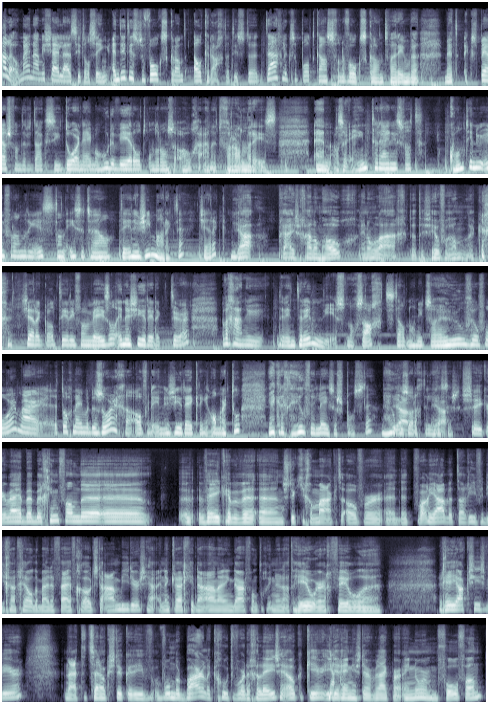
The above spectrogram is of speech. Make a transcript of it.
Hallo, mijn naam is Shaila Sittelsing en dit is de Volkskrant Elke Dag. Dat is de dagelijkse podcast van de Volkskrant waarin we met experts van de redactie doornemen hoe de wereld onder onze ogen aan het veranderen is. En als er één terrein is wat continu in verandering is, dan is het wel de energiemarkt, hè, Tjerk? Ja, prijzen gaan omhoog en omlaag. Dat is heel veranderlijk. Tjerk Walteri van Wezel, energieredacteur. We gaan nu de winter in. Die is nog zacht, stelt nog niet zo heel veel voor. Maar eh, toch nemen de zorgen over de energierekening al maar toe. Jij krijgt heel veel lezerspost, hè? Heel Ja, bezorgde lezers. Ja, zeker. Wij hebben begin van de eh, week hebben we eh, een stukje gemaakt over eh, de variabele tarieven die gaan gelden bij de vijf grootste aanbieders. Ja, en dan krijg je naar aanleiding daarvan toch inderdaad heel erg veel eh, reacties weer. Nou, het zijn ook stukken die wonderbaarlijk goed worden gelezen elke keer. Iedereen is daar blijkbaar enorm vol van.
